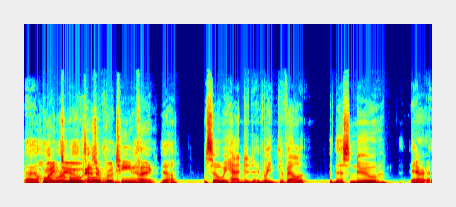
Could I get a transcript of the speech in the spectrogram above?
uh, might do as a routine yeah, thing. Yeah. So we had to we developed this new area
